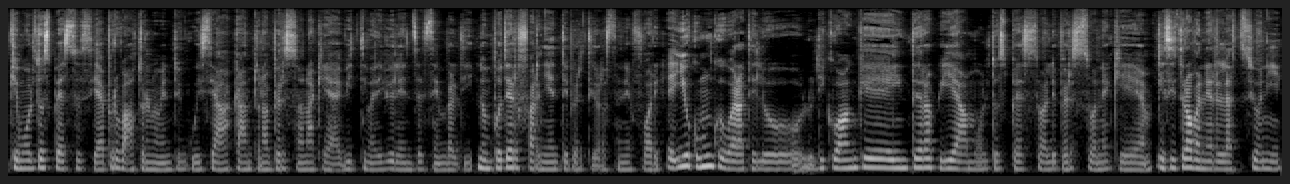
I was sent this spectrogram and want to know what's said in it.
che molto spesso si è provato nel momento in cui si ha accanto una persona che è vittima di violenza e sembra di non poter fare niente per tirarsene fuori. E io comunque guardate lo, lo dico anche in terapia molto spesso alle persone che, che si trovano in relazioni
